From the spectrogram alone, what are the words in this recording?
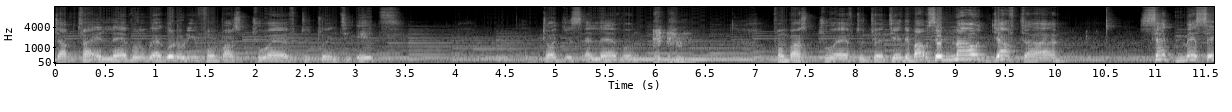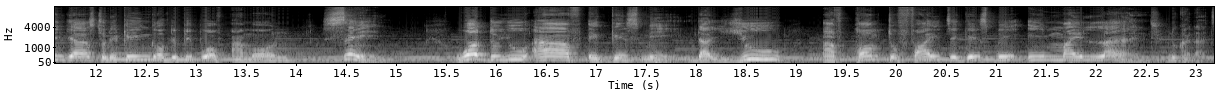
chapter 11. We are going to read from verse 12 to 28. Judges 11, from verse 12 to 28. The Bible said, Now Jephthah sent messengers to the king of the people of Ammon, saying, What do you have against me that you have come to fight against me in my land? Look at that.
